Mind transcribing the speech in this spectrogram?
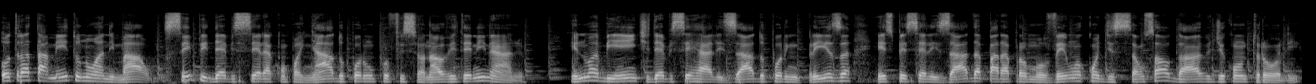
O tratamento no animal sempre deve ser acompanhado por um profissional veterinário e no ambiente deve ser realizado por empresa especializada para promover uma condição saudável de controle.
